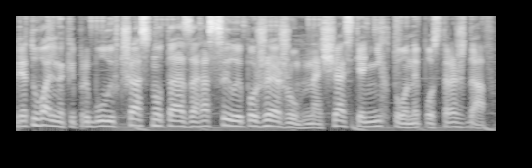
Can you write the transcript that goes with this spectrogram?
Рятувальники прибули вчасно та загасили пожежу. На щастя, ніхто не постраждав.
